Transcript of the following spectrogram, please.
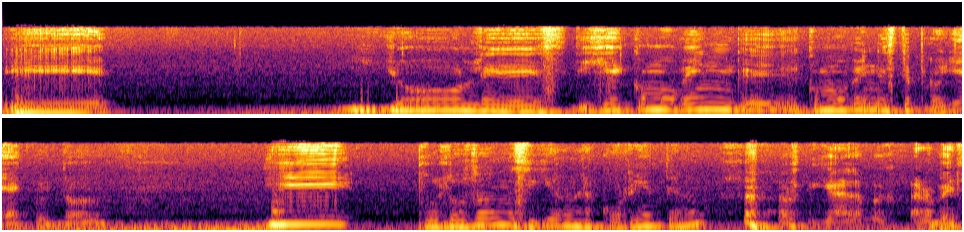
Eh, yo les dije cómo ven, cómo ven este proyecto y todo. Y pues los dos me siguieron la corriente, ¿no? a, ver,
